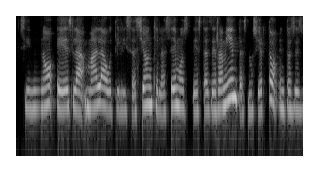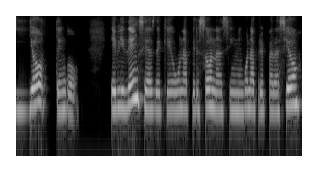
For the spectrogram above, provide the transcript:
sino es la mala utilización que le hacemos de estas herramientas, ¿no es cierto? Entonces yo tengo evidencias de que una persona sin ninguna preparación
